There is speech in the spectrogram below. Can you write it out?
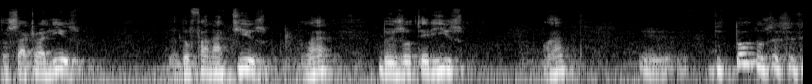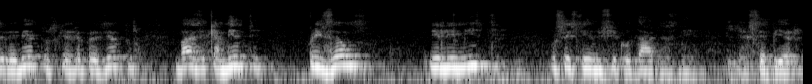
do sacralismo, do fanatismo, não é? do esoterismo, não é? de todos esses elementos que representam basicamente prisão e limite, vocês têm dificuldades de receber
